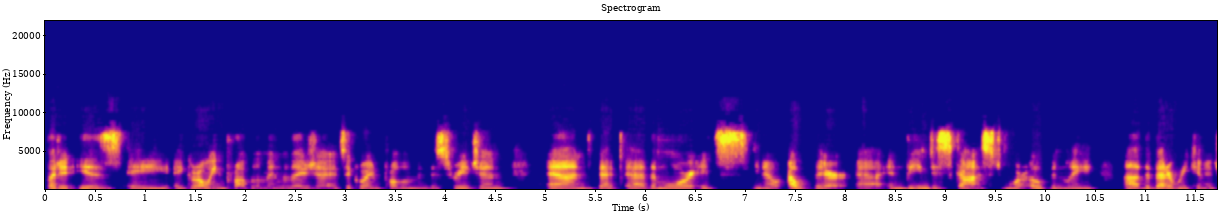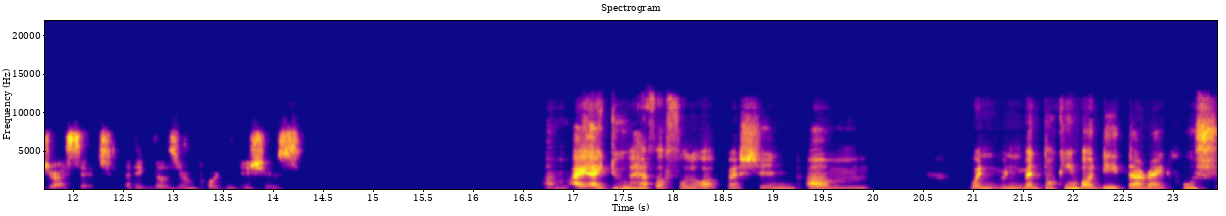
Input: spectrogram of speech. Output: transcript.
but it is a, a growing problem in Malaysia. It's a growing problem in this region. And that uh, the more it's you know out there uh, and being discussed more openly, uh, the better we can address it. I think those are important issues. Um, I, I do have a follow up question. Um, when, when when talking about data, right? Who sh-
